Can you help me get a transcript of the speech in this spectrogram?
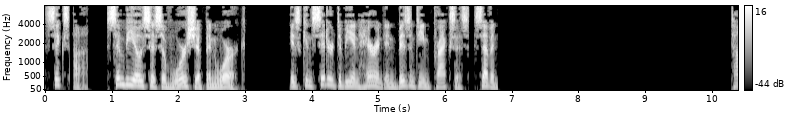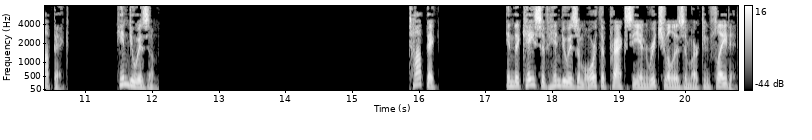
6 A symbiosis of worship and work is considered to be inherent in Byzantine praxis. 7 Topic: Hinduism Topic: In the case of Hinduism orthopraxy and ritualism are conflated.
